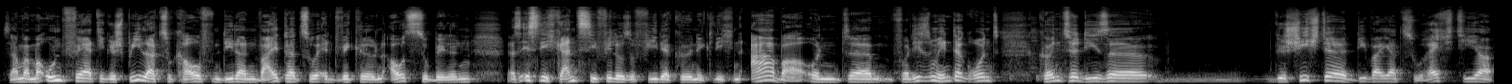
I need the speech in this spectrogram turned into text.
sagen wir mal unfertige Spieler zu kaufen, die dann weiterzuentwickeln, auszubilden. Das ist nicht ganz die Philosophie der König Königlichen. Aber, und ähm, vor diesem Hintergrund könnte diese Geschichte, die wir ja zu Recht hier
